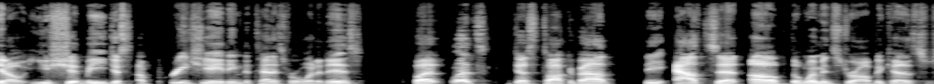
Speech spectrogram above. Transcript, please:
you know, you should be just appreciating the tennis for what it is. But let's just talk about the outset of the women's draw because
